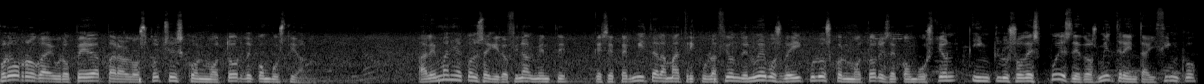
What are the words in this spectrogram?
prórroga europea para los coches con motor de combustión. Alemania ha conseguido finalmente que se permita la matriculación de nuevos vehículos con motores de combustión incluso después de 2035,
